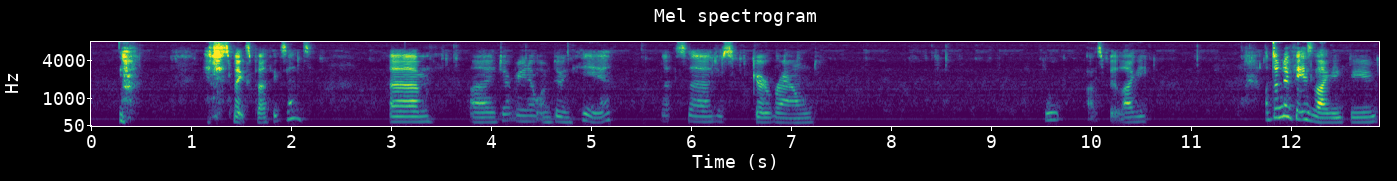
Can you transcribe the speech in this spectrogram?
it just makes perfect sense. Um, I don't really know what I'm doing here. Let's uh, just go round. Oh, that's a bit laggy. I don't know if it is laggy for you,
